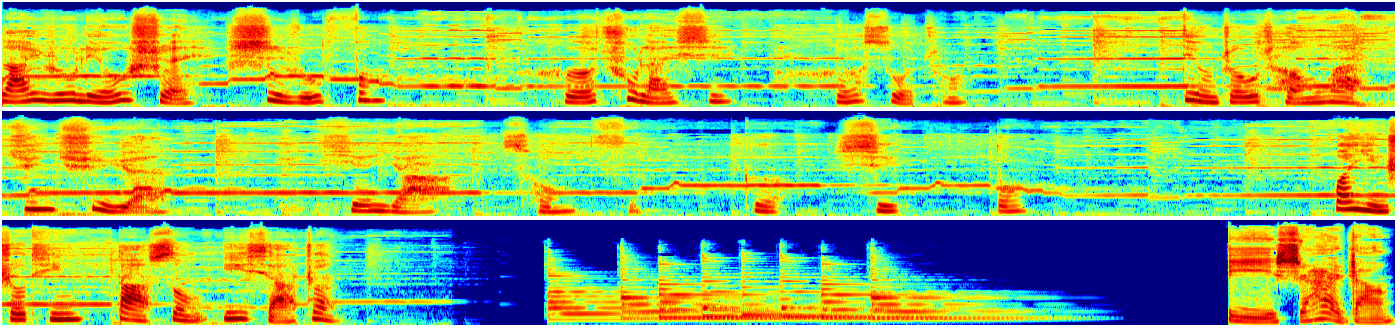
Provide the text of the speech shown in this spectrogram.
来如流水，逝如风。何处来兮？何所终？定州城外君去远，天涯从此各西东。欢迎收听《大宋医侠传》第十二章：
